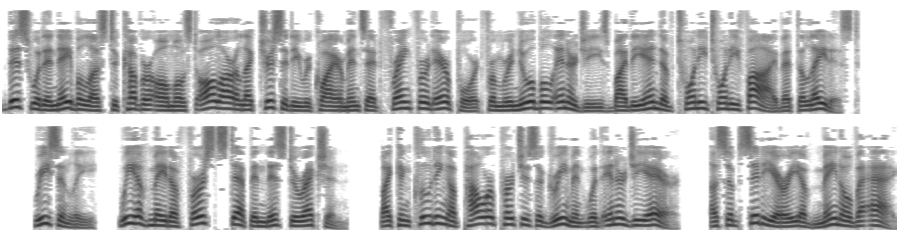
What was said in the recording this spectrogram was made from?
This would enable us to cover almost all our electricity requirements at Frankfurt Airport from renewable energies by the end of 2025 at the latest. Recently, we have made a first step in this direction by concluding a power purchase agreement with Energy Air, a subsidiary of Mainova AG.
